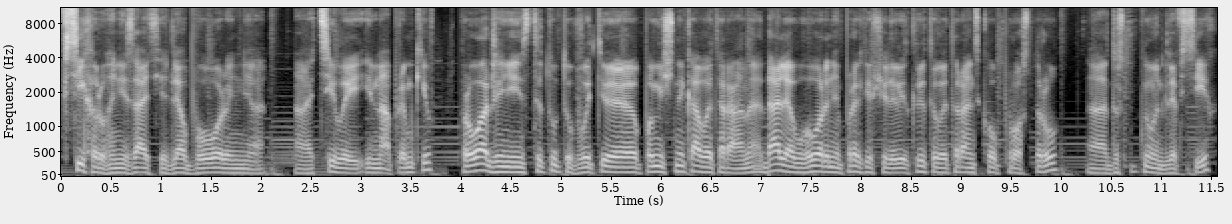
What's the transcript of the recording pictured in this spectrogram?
всіх організацій для обговорення цілей і напрямків. Впровадження інституту е, помічника ветерана, далі обговорення проєктів щодо відкритого ветеранського простору, е, доступного для всіх.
